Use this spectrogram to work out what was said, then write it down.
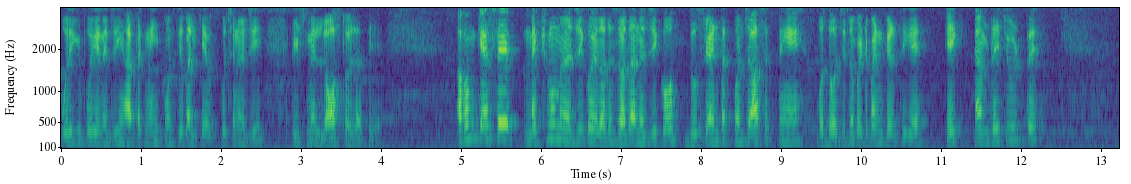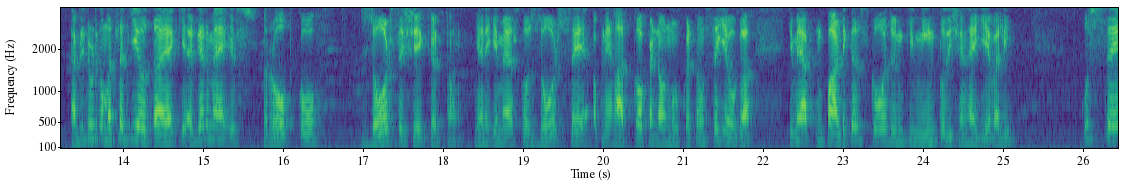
पूरी की पूरी एनर्जी यहाँ तक नहीं पहुँचती, बल्कि कुछ एनर्जी बीच में लॉस्ट हो जाती है। अब हम कैसे मैक्सिमम एनर्जी को या ज़्यादा से ज़्यादा एनर्जी को दूसरे एंड तक पहुँचा सकते हैं, वो दो चीज़ों पे डिपेंड करती है। एक एम्पलीट्यूड पे। एम्पलीट्यूड का मतलब ये होता है कि अगर मैं इस रोप को ज़ोर से शेक करता हूँ, यानी कि मैं इसको ज़ोर से अपने हाथ को अप एंड डाउन मूव करता हूँ, उससे ये होगा कि मैं अपने पार्टिकल्स को, जो इनकी मीन पोजिशन है, ये वाली, उससे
